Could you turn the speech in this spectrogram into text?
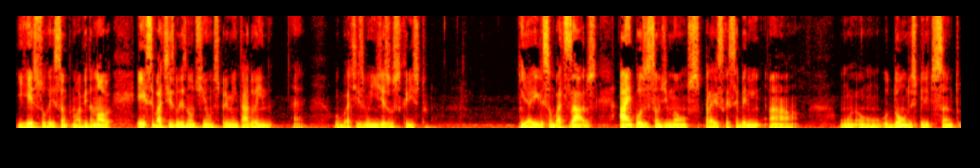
e ressurreição para uma vida nova. Esse batismo eles não tinham experimentado ainda. Né? O batismo em Jesus Cristo. E aí eles são batizados, há imposição de mãos para eles receberem a, um, um, o dom do Espírito Santo.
